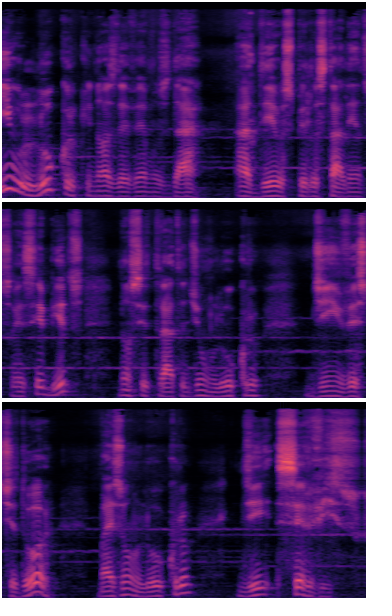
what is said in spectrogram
E o lucro que nós devemos dar a Deus pelos talentos recebidos não se trata de um lucro de investidor, mas um lucro de serviço.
